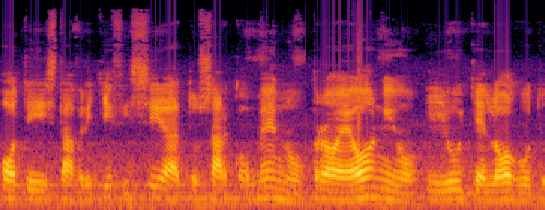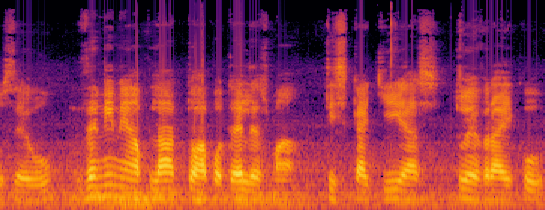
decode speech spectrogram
ότι η σταυρική θυσία του σαρκωμένου προαιώνιου Ιού και Λόγου του Θεού δεν είναι απλά το αποτέλεσμα της κακίας του εβραϊκού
